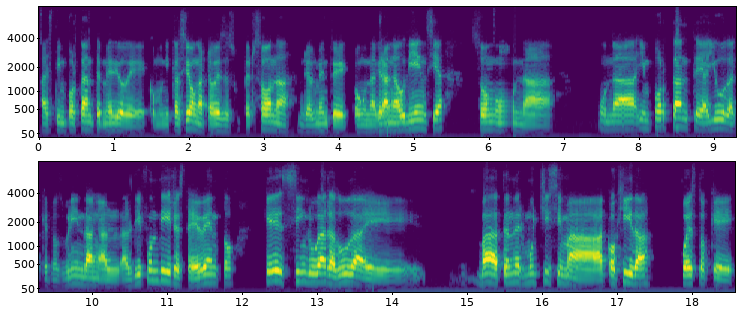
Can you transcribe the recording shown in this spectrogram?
a este importante medio de comunicación a través de su persona, realmente con una gran audiencia son una, una importante ayuda que nos brindan al, difundir este evento, que sin lugar a duda eh, va a tener muchísima acogida, puesto que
